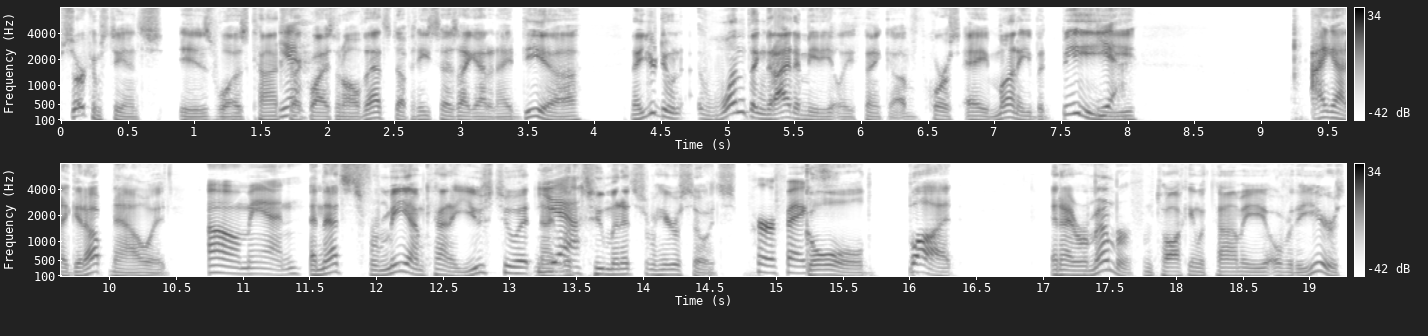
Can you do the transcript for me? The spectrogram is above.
circumstance is was contract wise and all that stuff. And he says, "I got an idea." Now you're doing one thing that I'd immediately think of, of course, a money, but b Yeah. I got to get up now at. Oh man, And that's for me. I'm kind of used to it, and I Yeah. live two minutes from here, so it's perfect. gold. But, and I remember from talking with Tommy over the years,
